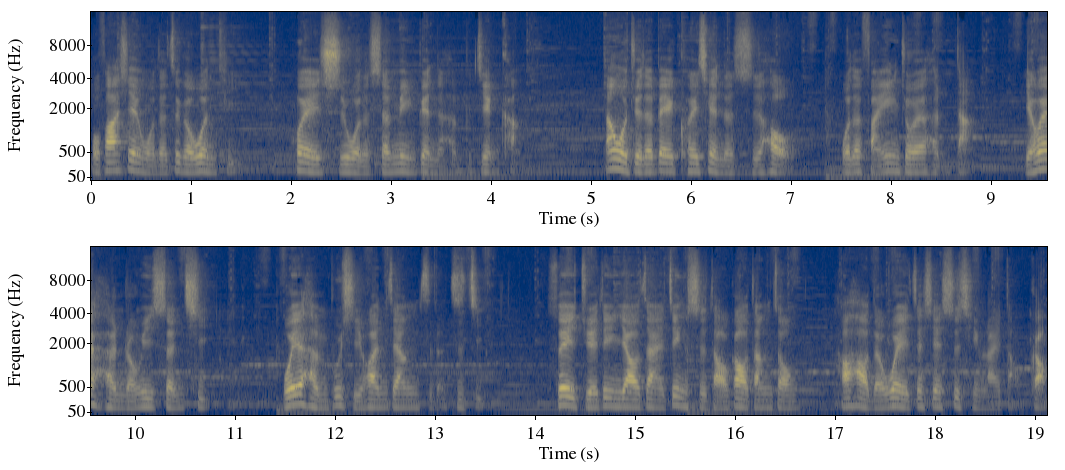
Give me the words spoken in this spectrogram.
我发现我的这个问题会使我的生命变得很不健康。当我觉得被亏欠的时候，我的反应就会很大，也会很容易生气。我也很不喜欢这样子的自己。所以决定要在进食祷告当中，好好的为这些事情来祷告。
